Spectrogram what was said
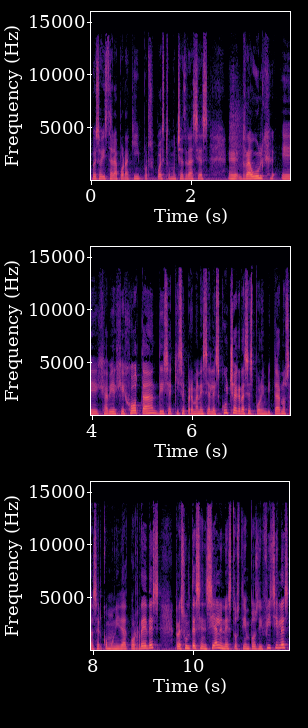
pues hoy estará por aquí, por supuesto, muchas gracias. Eh, Raúl eh, Javier GJ dice aquí se permanece la escucha, gracias por invitarnos a hacer comunidad por redes, resulta esencial en estos tiempos difíciles,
